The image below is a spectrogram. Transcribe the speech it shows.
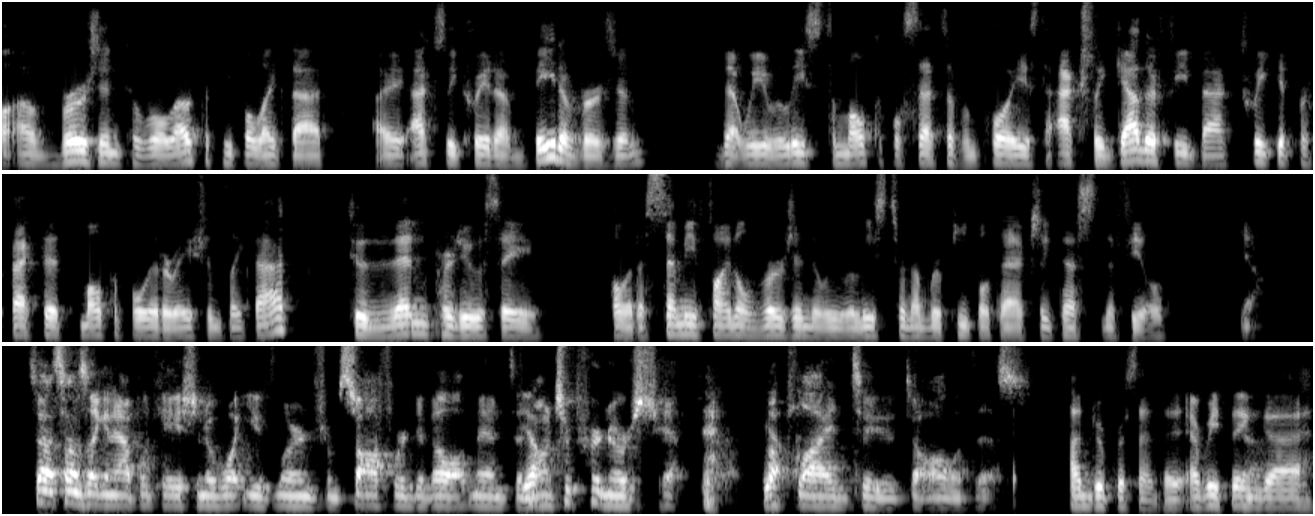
a version to roll out to people like that. I actually create a beta version that we release to multiple sets of employees to actually gather feedback, tweak it, perfect it, multiple iterations like that, to then produce a call it a semi-final version that we released to a number of people to actually test in the field. Yeah. So that sounds like an application of what you've learned from software development and yep. entrepreneurship yep. applied to to all of this. Hundred percent. Everything yeah.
